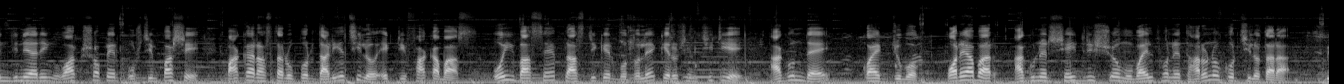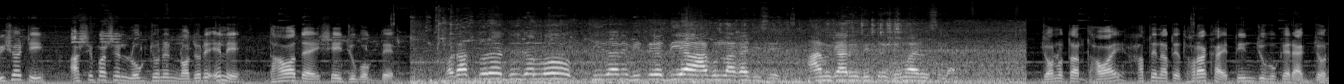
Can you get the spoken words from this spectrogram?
ইঞ্জিনিয়ারিং ওয়ার্কশপের পশ্চিম পাশে পাকা রাস্তার উপর দাঁড়িয়েছিল একটি ফাঁকা বাস। ওই বাসে প্লাস্টিকের বোতলে কেরোসিন ছিটিয়ে আগুন দেয় কয়েক যুবক। পরে আবার আগুনের সেই দৃশ্য মোবাইল ফোনে ধারণও করছিল তারা। বিষয়টি আশেপাশের লোকজনের নজরে এলে ধাওয়া দেয় সেই যুবকদের। হঠাৎ করে দুইজন লোক কি জানি ভিতরে দিয়ে আগুন লাগাই দিছে। আমি গাড়ির ভিতরে ঘুমাই রয়েছিলাম জনতার ধাওয়ায় হাতে নাতে ধরা খায় তিন যুবকের একজন।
